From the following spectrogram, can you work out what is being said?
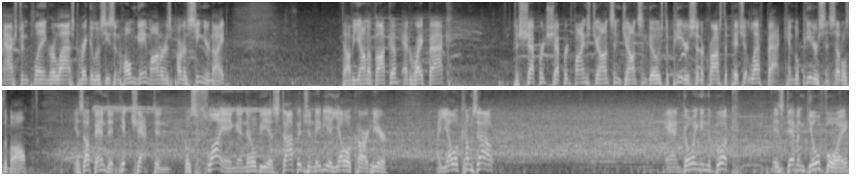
Ashton playing her last regular season home game, honored as part of senior night. Daviana Vaca at right back to Shepard. Shepard finds Johnson. Johnson goes to Peterson across the pitch at left back. Kendall Peterson settles the ball. Is upended, hip checked, and goes flying, and there will be a stoppage and maybe a yellow card here. A yellow comes out. And going in the book is Devin Guilfoy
